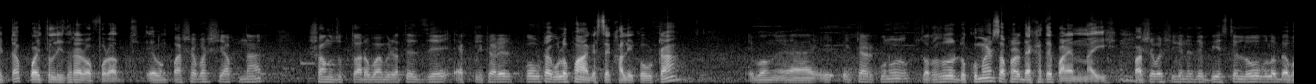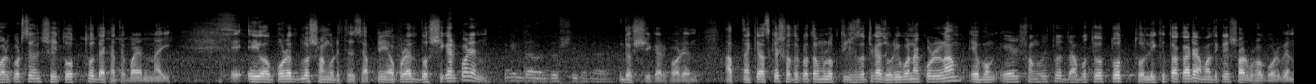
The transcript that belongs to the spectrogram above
এটা পঁয়তাল্লিশ ধারার অপরাধ। এবং পাশাপাশি আপনার সংযুক্ত আরব আমিরাতে যে এক লিটারের কৌটাগুলো পাওয়া গেছে খালি কৌটা এবং এটার কোনো যথাযথ ডকুমেন্টস আপনারা দেখাতে পারেন নাই। পাশাপাশি এখানে যে বিএসটি লোগোগুলো ব্যবহার করছেন সেই তথ্য দেখাতে পারেন নাই। এই অপরাধগুলো সংগঠিত হয়েছে। আপনি এই অপরাধ দোষ স্বীকার করেন? দোষ স্বীকার দোষ স্বীকার করেন। আপনাকে আজকে সতর্কতামূলক ত্রিশ হাজার টাকা জরিমানা করলাম এবং এর সংশ্লিষ্ট যাবতীয় তথ্য লিখিত আকারে আমাদেরকে সরবরাহ করবেন।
